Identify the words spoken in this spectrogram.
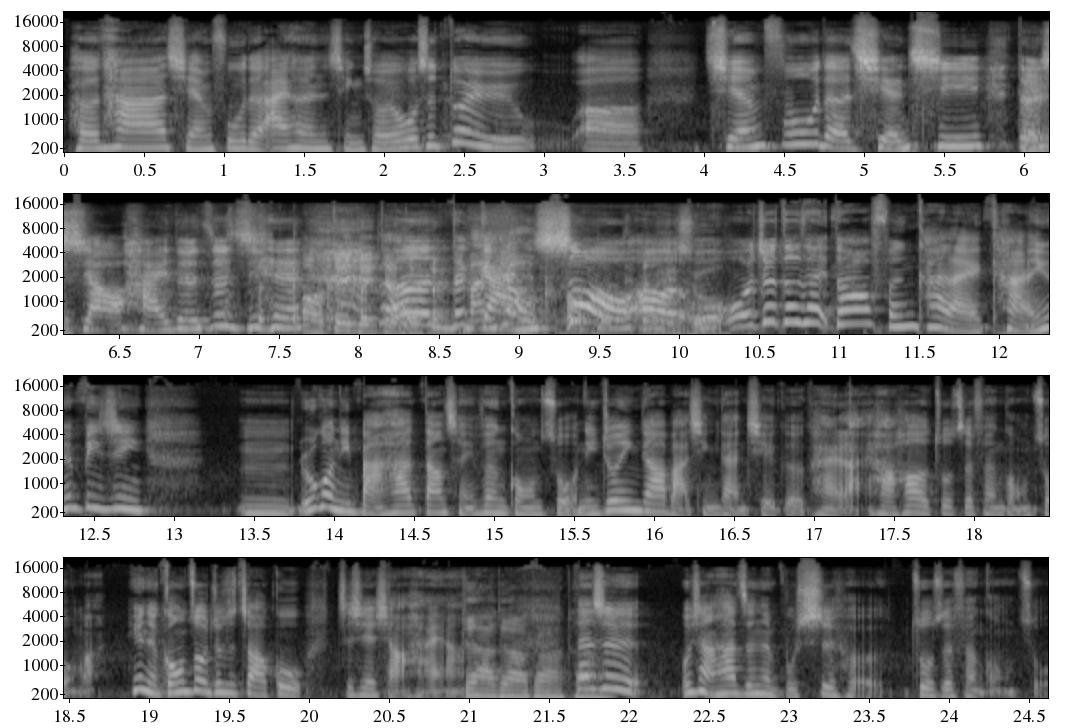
和他前夫的爱恨情仇，或是对于呃前夫的前妻的小孩的这些哦，对对对，呃的感受哦，我我觉得在都要分开来看，因为毕竟嗯，如果你把它当成一份工作，你就应该要把情感切割开来，好好的做这份工作嘛，因为你的工作就是照顾这些小孩啊。对啊，对啊，对啊。但是我想他真的不适合做这份工作。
